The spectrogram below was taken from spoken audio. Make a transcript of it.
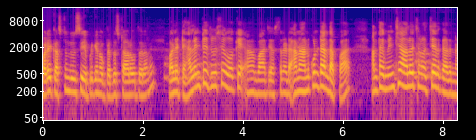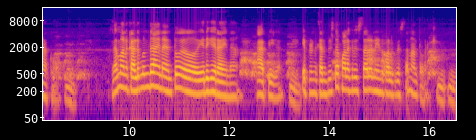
పడే కష్టం చూసి ఎప్పటికైనా ఒక పెద్ద స్టార్ అవుతారని? వాళ్ళ టాలెంట్ చూసి ఓకే బాగా చేస్తున్నాడు అని అనుకుంటాను తప్ప అంతకు మించి ఆలోచన వచ్చేది కాదు నాకు. అలా మన కళ్ళ ముందే ఆయన ఎంతో ఎదిగారు ఆయన. హ్యాపీగా మ్మ్. ఎప్పుడైనా కనిపిస్తే పలకరిస్తారో నేను పలకరిస్తాను అంతవరకు మ్మ్. మ్మ్.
